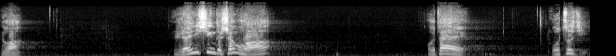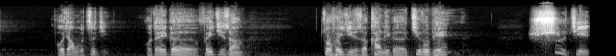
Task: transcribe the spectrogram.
是吧？人性的升华，我在我自己，我讲我自己，我在一个飞机上坐飞机的时候看了一个纪录片，世界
